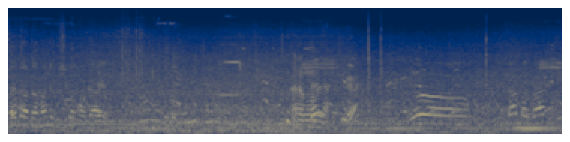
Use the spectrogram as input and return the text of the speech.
Sasa natamani kushika kwa gari. Anamuona. Eh? Yo, kamba zake.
